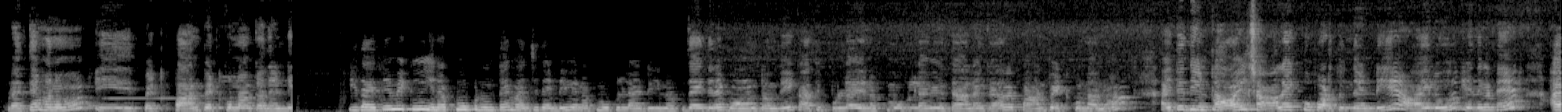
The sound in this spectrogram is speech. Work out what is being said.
ఇప్పుడైతే మనము ఈ పెట్టు పాన్ పెట్టుకున్నాం కదండి. ఇదైతే మీకు ఇనప మూకుడు ఉంటే మంచిదండి. ఇనప మూకుడు లాంటి ఇనపది అయితేనే బాగుంటుంది. కాకపోతే ఇప్పుడు ఇనప అవి తేలాం కదా పాన్ పెట్టుకున్నాను. అయితే దీంట్లో ఆయిల్ చాలా ఎక్కువ పడుతుందండి. ఆయిల్ ఎందుకంటే ఆ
